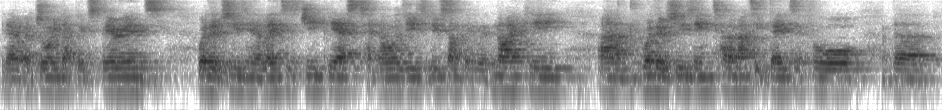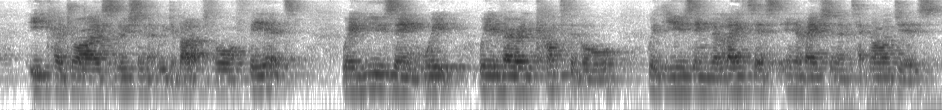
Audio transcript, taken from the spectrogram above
you know a joined up experience, whether it's using the latest GPS technology to do something with Nike, um, whether it's using telematic data for the EcoDrive solution that we developed for Fiat. We're using we we're very comfortable with using the latest innovation and technologies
